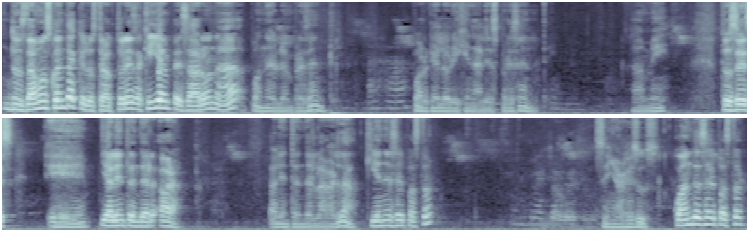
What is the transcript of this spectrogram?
nos damos cuenta que los traductores aquí ya empezaron a ponerlo en presente. Ajá. Porque el original es presente. Amén. Entonces, eh, y al entender, ahora, al entender la verdad, ¿quién es el pastor? Señor Jesús. ¿Cuándo es el pastor?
